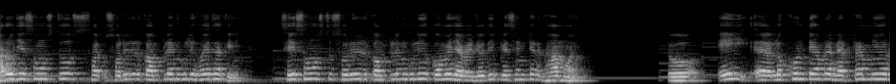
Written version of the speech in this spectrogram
আরও যে সমস্ত শরীরের কমপ্লেনগুলি হয়ে থাকে, সেই সমস্ত শরীরের কমপ্লেনগুলিও কমে যাবে যদি পেশেন্টের ঘাম হয়। তো এই লক্ষণটি আমরা ন্যাট্রামিওর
